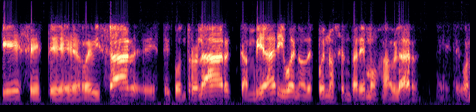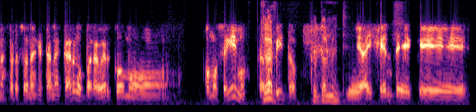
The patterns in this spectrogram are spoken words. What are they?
que es este, revisar, este, controlar, cambiar y bueno, después nos sentaremos a hablar este, con las personas que están a cargo para ver cómo, cómo seguimos, te repito. Totalmente. Y hay gente que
